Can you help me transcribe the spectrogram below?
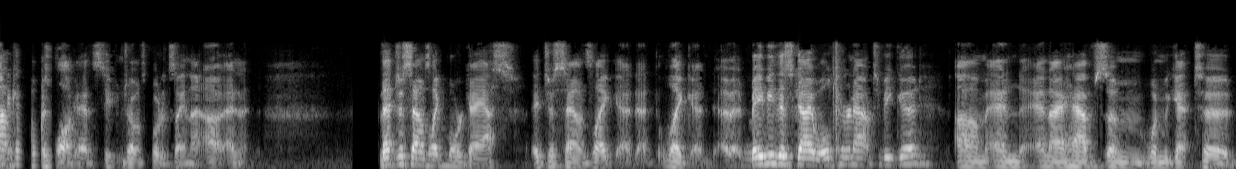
on Cowboys blog had Stephen Jones quoted saying that, uh, and that just sounds like more gas. It just sounds like uh, like uh, maybe this guy will turn out to be good. Um, and and I have some when we get to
